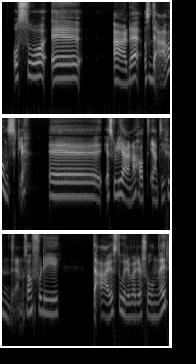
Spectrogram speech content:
og så uh, er det Altså, det er vanskelig. Eh, jeg skulle gjerne hatt 1 til 100 eller noe sånt, fordi det er jo store variasjoner.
